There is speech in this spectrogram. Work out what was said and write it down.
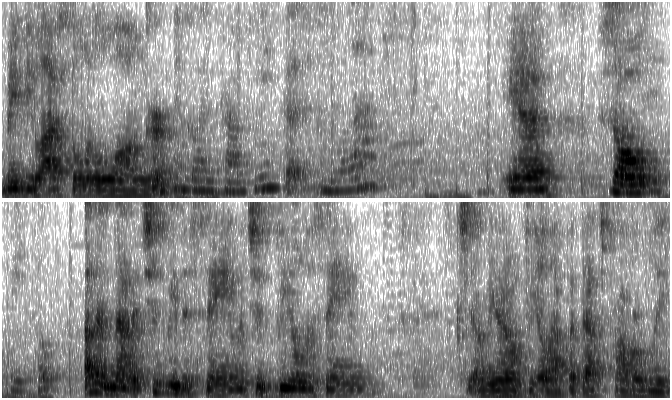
Maybe lasts a little longer. And go ahead and frown for me. Good. And relax. And so, other than that, it should be the same. It should feel the same. I mean, I don't feel that, but that's probably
